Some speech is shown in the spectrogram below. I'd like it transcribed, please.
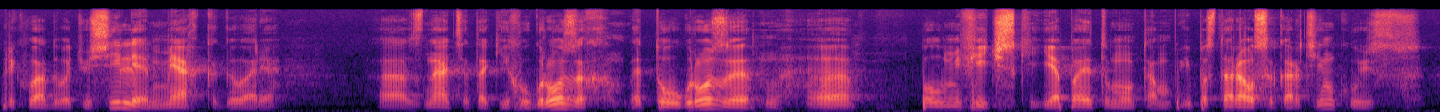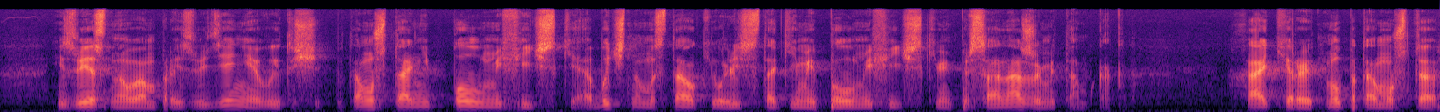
прикладывать усилия, мягко говоря – знать о таких угрозах. Это угрозы э, полумифические. Я поэтому там и постарался картинку из известного вам произведения вытащить, потому что они полумифические. Обычно мы сталкивались с такими полумифическими персонажами, там как хакеры, ну потому что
